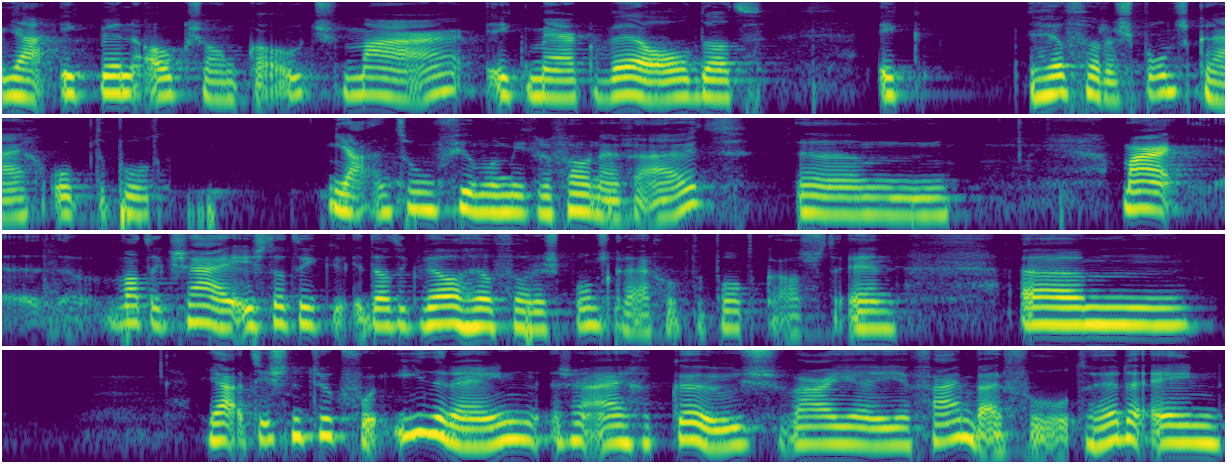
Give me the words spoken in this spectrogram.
Ja, ik ben ook zo'n coach, maar ik merk wel dat ik heel veel respons krijg op de podcast. Ja, en toen viel mijn microfoon even uit. Ehm, maar eh, wat ik zei is dat ik, dat ik wel heel veel respons krijg op de podcast. En ehm, ja, het is natuurlijk voor iedereen zijn eigen keus waar je je fijn bij voelt. Hè? De een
